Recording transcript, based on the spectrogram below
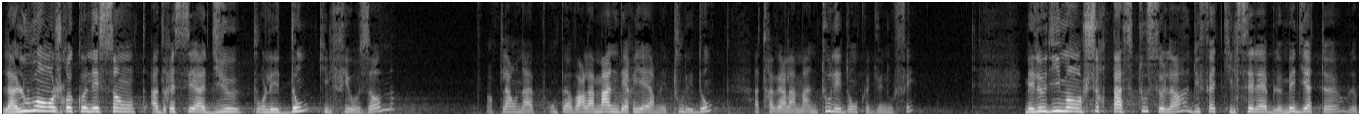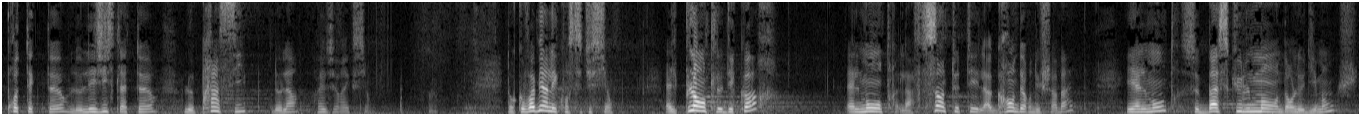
la louange reconnaissante adressée à Dieu pour les dons qu'il fit aux hommes, Donc là, on, peut avoir la manne derrière, mais tous les dons, à travers la manne, tous les dons que Dieu nous fait. Mais le dimanche surpasse tout cela du fait qu'il célèbre le médiateur, le protecteur, le législateur, le principe de la résurrection. Donc on voit bien les constitutions. Elles plantent le décor, elles montrent la sainteté, la grandeur du Shabbat, et elles montrent ce basculement dans le dimanche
